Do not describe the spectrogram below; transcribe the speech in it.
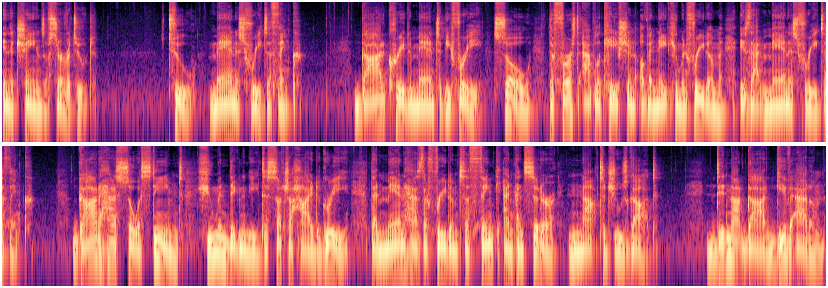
in the chains of servitude. 2. Man is free to think. God created man to be free, so the first application of innate human freedom is that man is free to think. God has so esteemed human dignity to such a high degree that man has the freedom to think and consider not to choose God. Did not God give Adam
